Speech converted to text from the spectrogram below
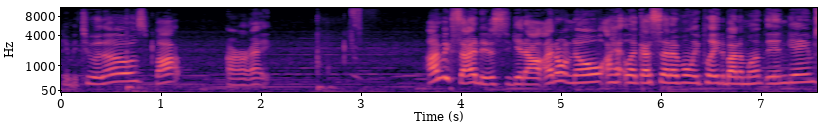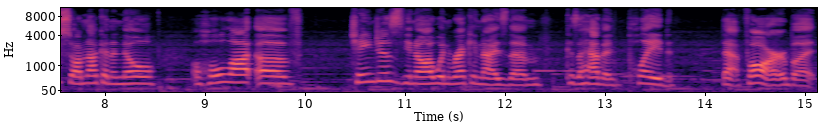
Give me two of those. Bop. Alright. I'm excited just to get out. I don't know. I Like I said, I've only played about a month in game, so I'm not going to know a whole lot of changes. You know, I wouldn't recognize them because I haven't played that far, but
